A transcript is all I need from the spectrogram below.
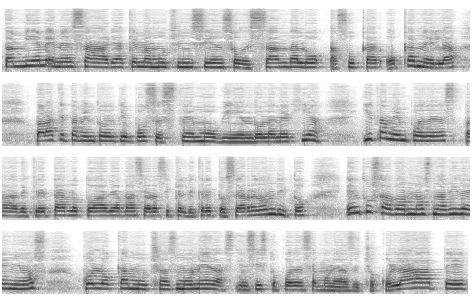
También en esa área quema mucho incienso de sándalo, azúcar o canela, para que también todo el tiempo se esté moviendo la energía. Y también puedes, para decretarlo todavía más, y ahora sí que el decreto sea redondito, en tus adornos navideños coloca muchas monedas. Insisto, pueden ser monedas de chocolate,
